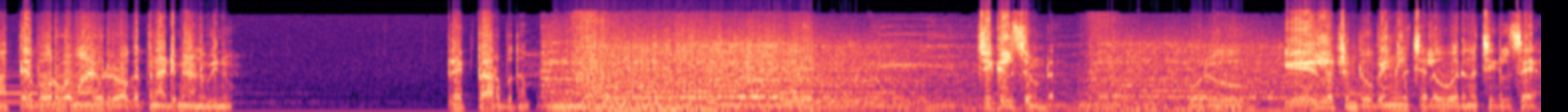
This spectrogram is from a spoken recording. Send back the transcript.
അത്യപൂർവമായ ഒരു രോഗത്തിന് അടിമയാണ് വിനു. രക്താർബുദം. ചികിത്സയുണ്ട്. ഒരു ഏഴ് ലക്ഷം രൂപയെങ്കിലും ചെലവ് വരുന്ന ചികിത്സയാ.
